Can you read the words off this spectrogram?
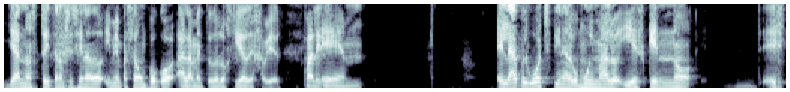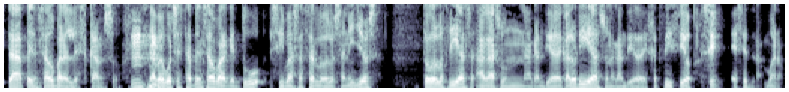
ya no estoy tan obsesionado y me he pasado un poco a la metodología de Javier. ¿Cuál es? Em, el Apple Watch tiene algo muy malo y es que no está pensado para el descanso. El Apple Watch está pensado para que tú, si vas a hacer lo de los anillos, todos los días hagas una cantidad de calorías, una cantidad de ejercicio, sí. etcétera. Bueno,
